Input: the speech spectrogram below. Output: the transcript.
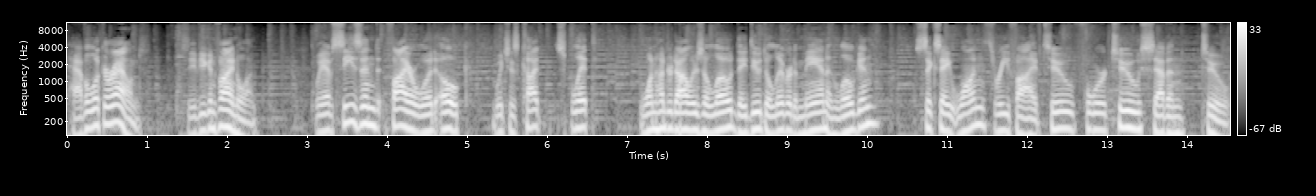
have a look around. See if you can find one. We have seasoned firewood oak, which is cut, split, $100 a load. They do deliver to Man and Logan. 681 352 4272.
